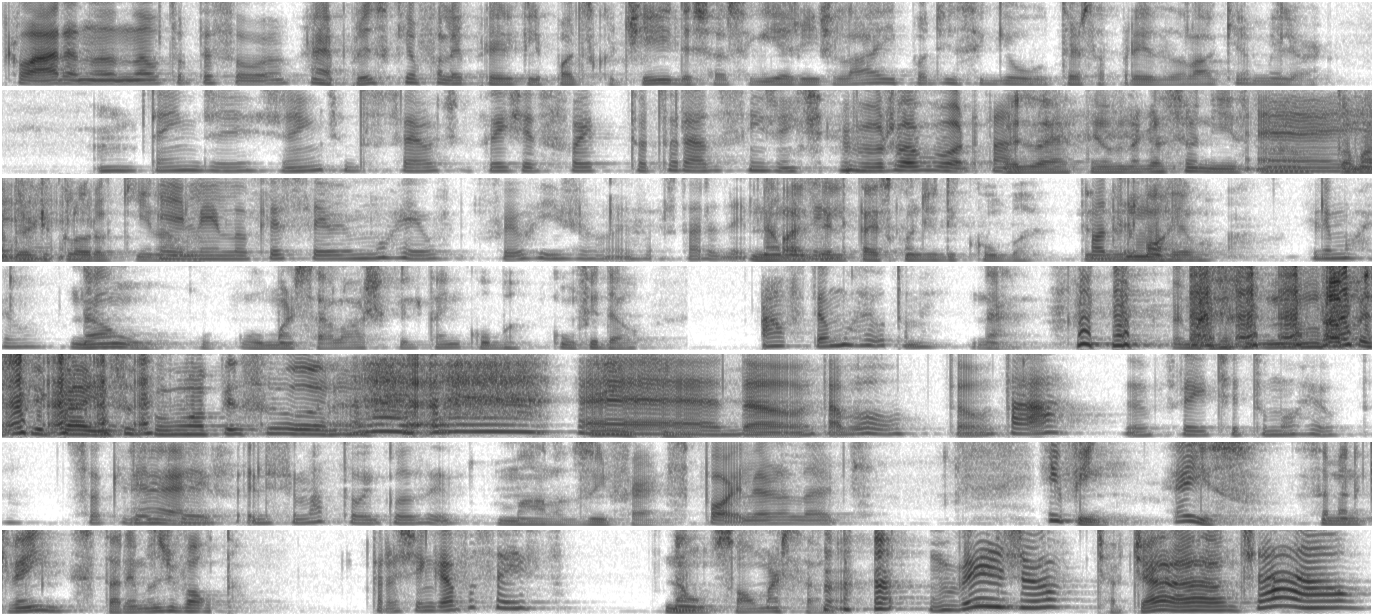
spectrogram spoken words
clara na, na outra pessoa. É, por isso que eu falei pra ele que ele pode discutir, deixar seguir a gente lá e pode seguir o Terça Presa lá, que é melhor. Entendi. Gente do céu, o Frei Tito foi torturado sim, gente. Por favor, tá? Pois é, tem os negacionistas, né? É, o tomador de cloroquina. lá. Ele enlouqueceu e morreu. Foi horrível a história dele. Não, Pode- mas ele tá escondido em Cuba. Ele Pode- morreu. Ele morreu. Não, o, o Marcelo acha que ele tá em Cuba, com o Fidel. Ah, o Fidel morreu também. Né? Mas isso não dá pra explicar isso pra uma pessoa, né? É, não, tá bom. Então tá. O Frei Tito morreu. Tá. Só queria É. dizer isso. Ele se matou, inclusive. Mala dos infernos. Spoiler alert. Enfim, é isso. Semana que vem estaremos de volta. Para xingar vocês. Não, só o Marcelo. Um beijo. tchau, tchau. Tchau.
